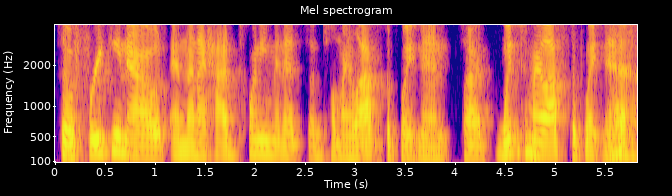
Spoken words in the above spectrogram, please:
So freaking out. And then i had 20 minutes until my last appointment. So i went to my last appointment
